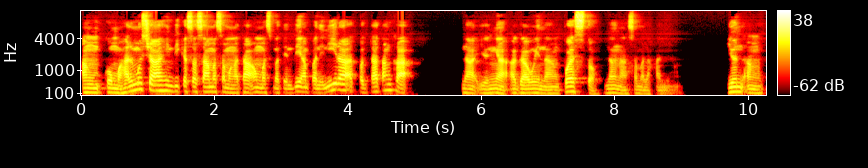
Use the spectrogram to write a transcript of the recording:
Ang kung mahal mo siya, hindi ka sasama sa mga taong mas matindi ang paninira at pagtatangka na yun nga, agawin ng pwesto ng nasa Malacanang. Yun ang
